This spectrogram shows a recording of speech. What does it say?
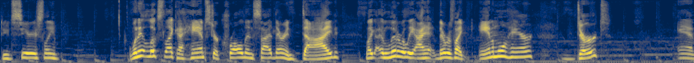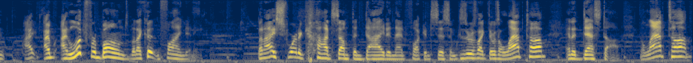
dude. Seriously, when it looks like a hamster crawled inside there and died, like I literally, I there was like animal hair, dirt, and I I, I looked for bones, but I couldn't find any. But I swear to God, something died in that fucking system because there was like there was a laptop and a desktop. The laptop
